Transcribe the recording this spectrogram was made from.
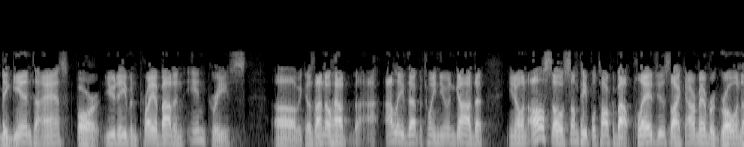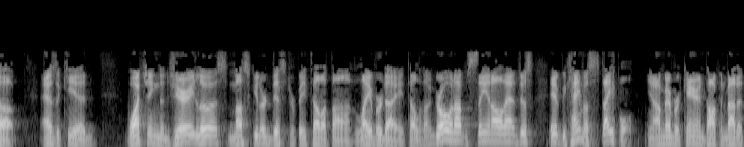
begin to ask for you to even pray about an increase, uh, because I know how I, I leave that between you and God. That you know, and also some people talk about pledges. Like I remember growing up as a kid, watching the Jerry Lewis Muscular Dystrophy Telethon, Labor Day Telethon. Growing up and seeing all that, just it became a staple. You know, I remember Karen talking about it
